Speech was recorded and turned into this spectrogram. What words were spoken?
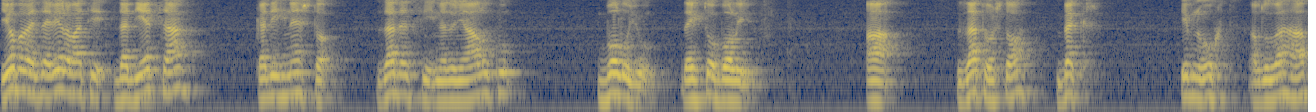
I obaveza je vjerovati da djeca, kad ih nešto zadesi na dunjaluku, boluju, da ih to boli. A zato što Bekr ibn Uht, Abdul Wahab,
